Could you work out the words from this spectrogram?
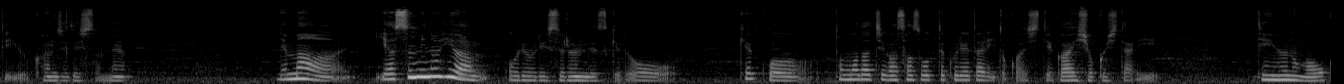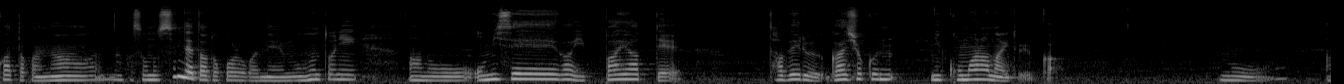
ていう感じでしたね。でまあ休みの日はお料理するんですけど結構友達が誘ってくれたりとかして外食したりっていうのが多かったかな。なんかその住んでたところがねもう本当にあのお店がいっぱいあって食べる外食に困らないというかもうあ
